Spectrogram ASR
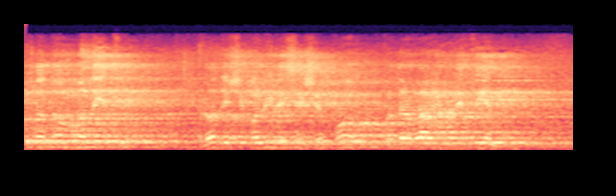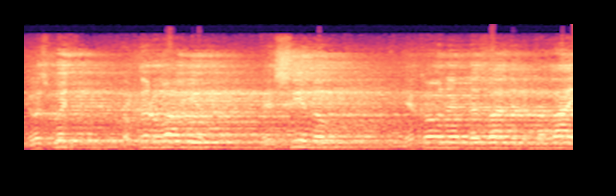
плодом молитви. Родичі молилися, щоб Бог подарував їм дитину. І Господь обдарував їх е, сином, якого вони назвали Миколай.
